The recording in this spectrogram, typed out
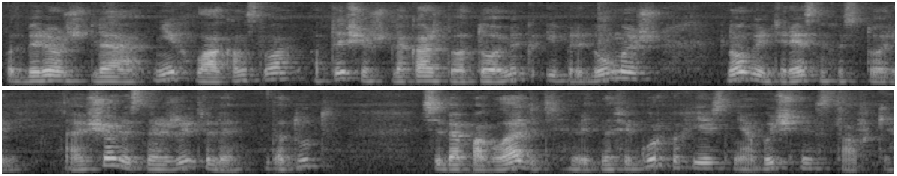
подберешь для них лакомство, отыщешь для каждого домик и придумаешь много интересных историй. А еще лесные жители дадут себя погладить, ведь на фигурках есть необычные вставки.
